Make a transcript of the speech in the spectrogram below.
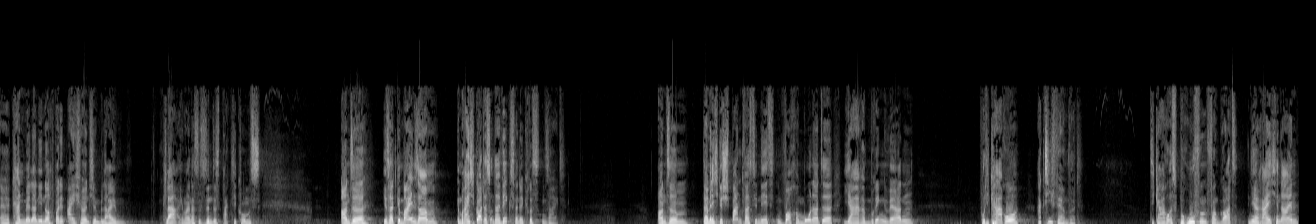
äh, kann Melanie noch bei den Eichhörnchen bleiben? Klar, ich meine, das ist Sinn des Praktikums. Und äh, ihr seid gemeinsam im Reich Gottes unterwegs, wenn ihr Christen seid. Und ähm, da bin ich gespannt, was die nächsten Wochen, Monate, Jahre bringen werden, wo die Caro aktiv werden wird. Die Caro ist berufen von Gott in ihr Reich hinein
